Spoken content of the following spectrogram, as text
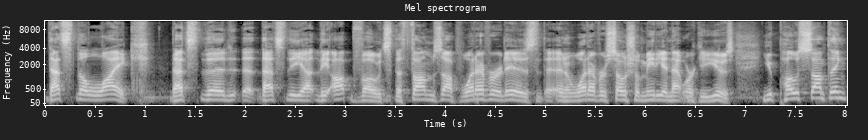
That's the like. That's the that's the uh, the upvotes, the thumbs up, whatever it is, and whatever social media network you use. You post something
